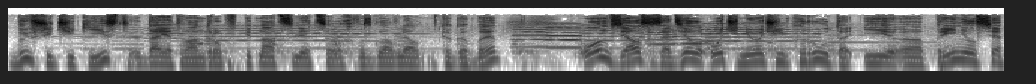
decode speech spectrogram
Бывший чекист, до этого Андропов 15 лет целых возглавлял КГБ, он взялся за дело очень и очень круто и э, принялся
